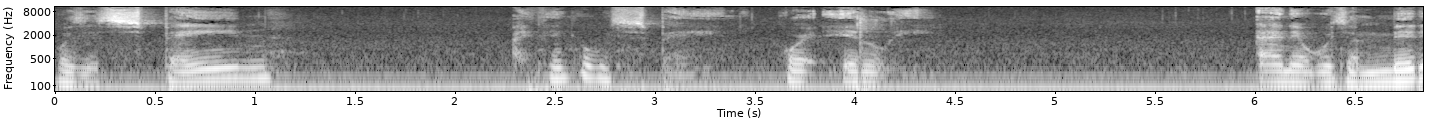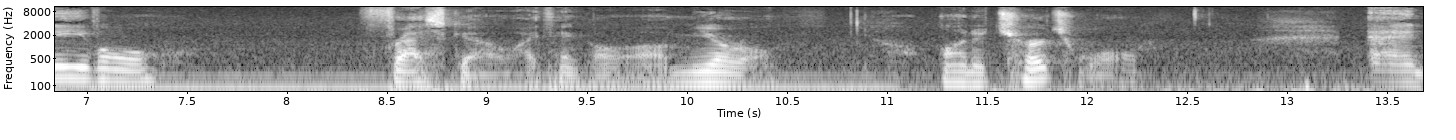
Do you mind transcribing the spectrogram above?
was it Spain? I think it was Spain or Italy, and it was a medieval fresco. I think a, a mural on a church wall, and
